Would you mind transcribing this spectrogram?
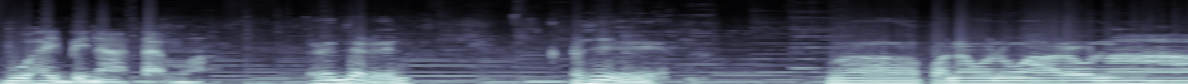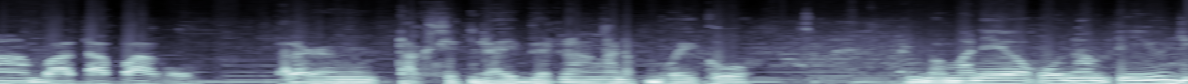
buhay binata mo? Pwede rin. Kasi, mga panahon ng araw na bata pa ako, talagang taxi driver ng anak buhay ko. Nagmamaneho ako ng PUJ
